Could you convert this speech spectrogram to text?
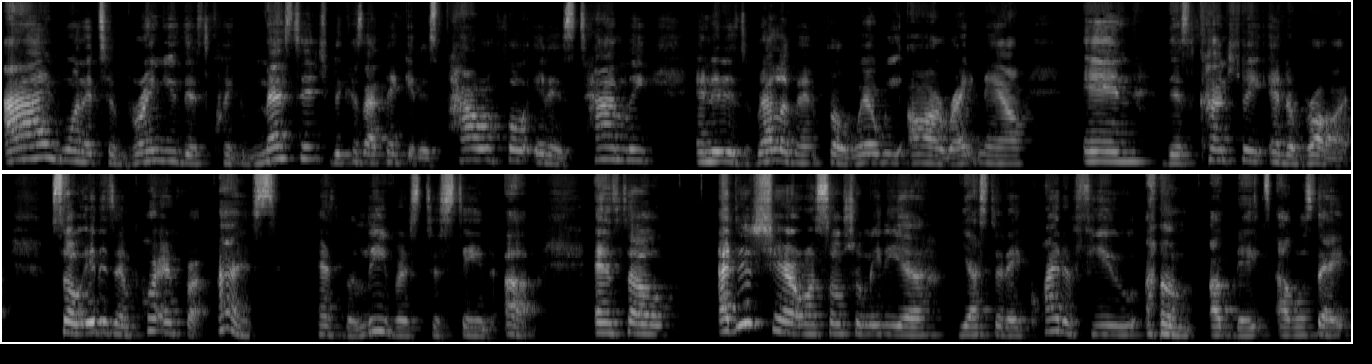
I wanted to bring you this quick message because I think it is powerful, it is timely, and it is relevant for where we are right now in this country and abroad. So it is important for us as believers to stand up. And so I did share on social media yesterday quite a few um, updates, I will say.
